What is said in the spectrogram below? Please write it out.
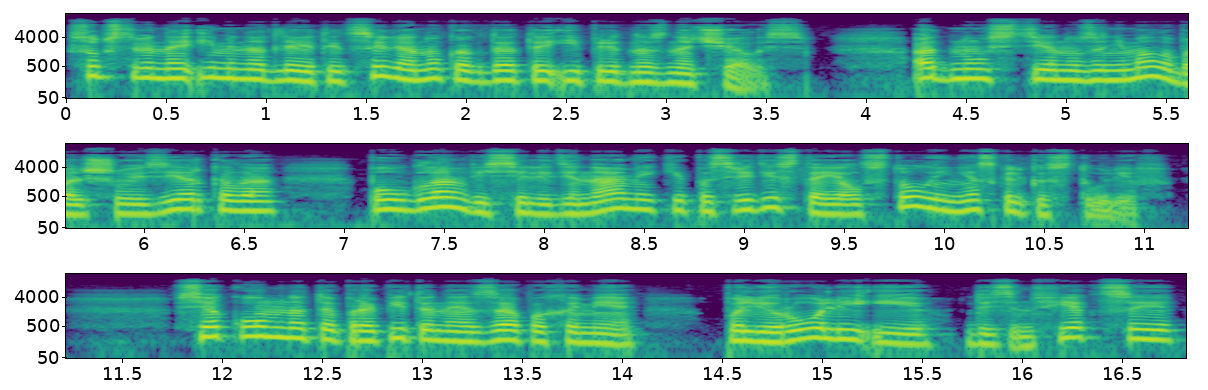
Собственно, именно для этой цели оно когда-то и предназначалось. Одну стену занимало большое зеркало, по углам висели динамики, посреди стоял стол и несколько стульев. Вся комната, пропитанная запахами полироли и дезинфекции,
